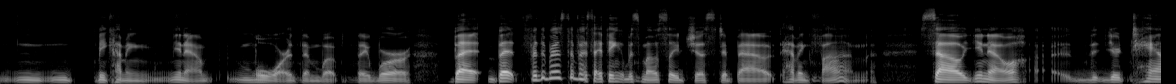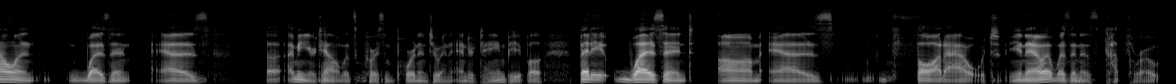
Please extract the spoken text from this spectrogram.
n- becoming, you know, more than what they were. But but for the rest of us, I think it was mostly just about having fun. So you know, your talent wasn't as uh, I mean, your talent was of course important to en- entertain people, but it wasn't um as thought out. You know, it wasn't as cutthroat.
